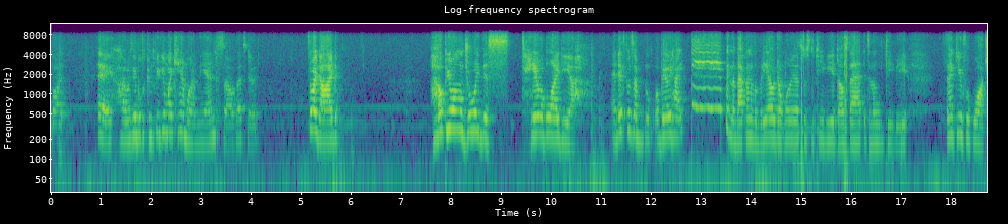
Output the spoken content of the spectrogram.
but hey, I was able to configure my camera in the end, so that's good. So I died. I hope you all enjoyed this terrible idea. And if there's a, a very high beep in the background of the video, don't worry, that's just the TV. It does that. It's an old TV. Thank you for watching.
